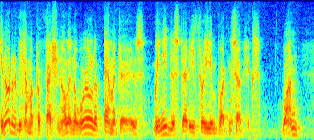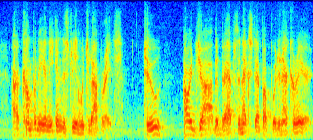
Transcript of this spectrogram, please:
In order to become a professional in a world of amateurs, we need to study three important subjects. One, our company and the industry in which it operates. Two, our job and perhaps the next step upward in our career.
